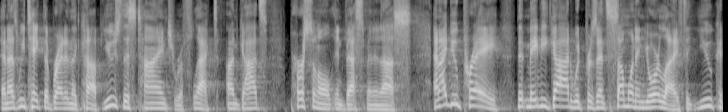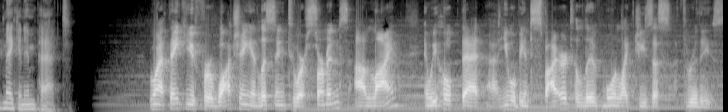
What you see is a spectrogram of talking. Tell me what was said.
And as we take the bread and the cup, use this time to reflect on God's personal investment in us and I do pray that maybe God would present someone in your life that you could make an impact. We want to thank you for watching and listening to our sermons online, and we hope that uh, you will be inspired to live more like Jesus through these.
